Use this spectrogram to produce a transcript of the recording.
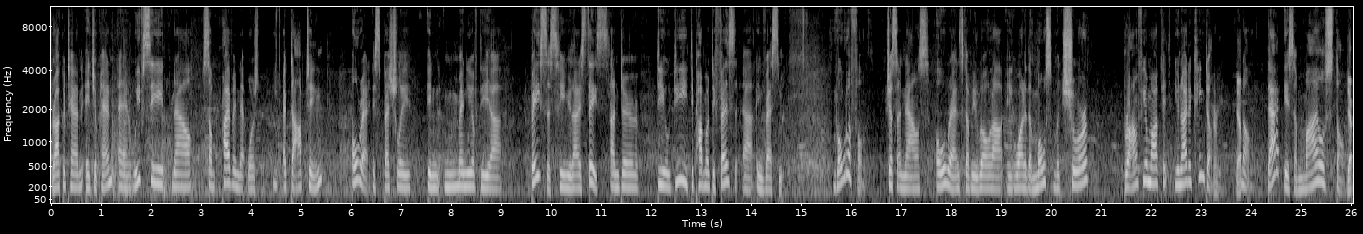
Rakuten in Japan, and we've seen now some private networks adopting O-RAN, especially in many of the uh, bases here in the United States under DoD, Department of Defense uh, investment. Vodafone just announced O-RAN is going to be rolled out in one of the most mature brownfield market, United Kingdom. Sure. Yep. No, that is a milestone. Yep.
